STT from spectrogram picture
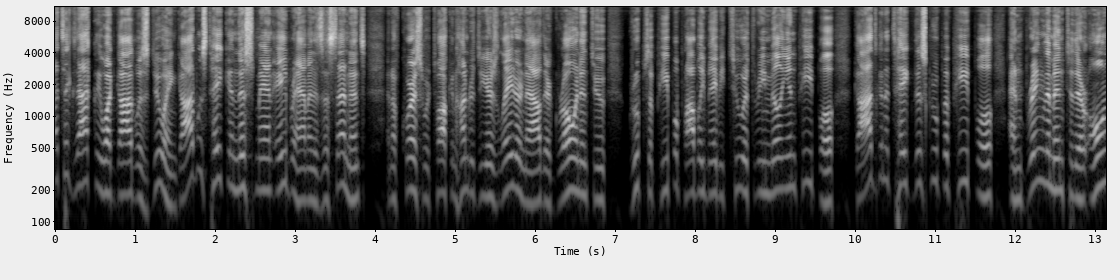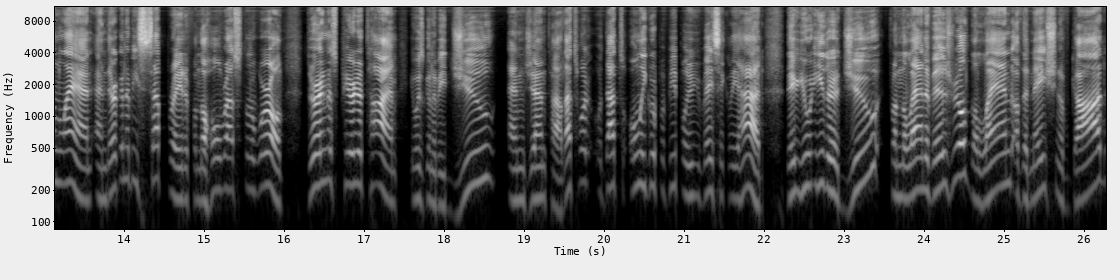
That's exactly what God was doing. God was taking this man, Abraham, and his descendants, and of course, we're talking hundreds of years later now. They're growing into groups of people, probably maybe two or three million people. God's going to take this group of people and bring them into their own land, and they're going to be separated from the whole rest of the world. During this period of time, it was going to be Jew and Gentile. That's what that's only group of people you basically had. They, you were either a Jew from the land of Israel, the land of the nation of God,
